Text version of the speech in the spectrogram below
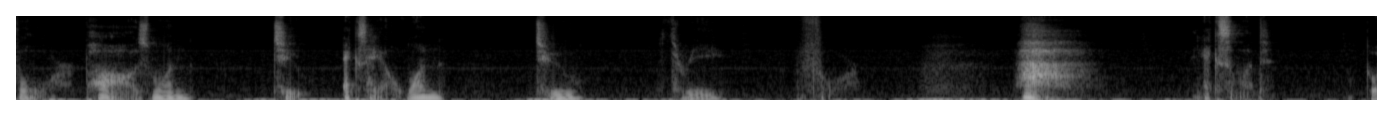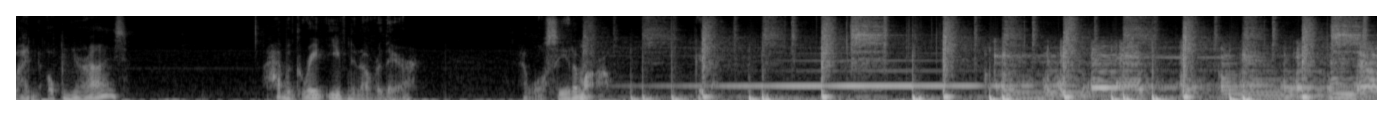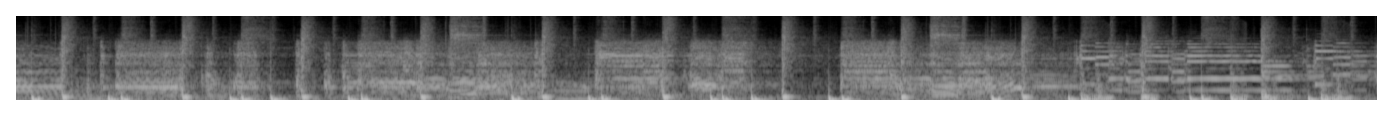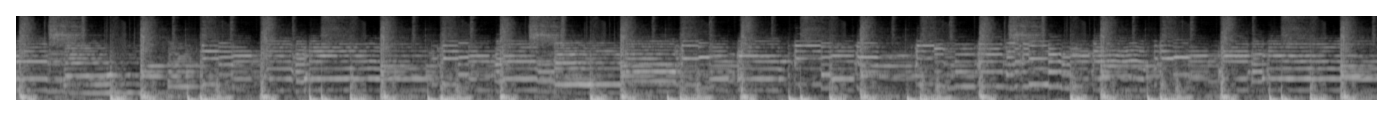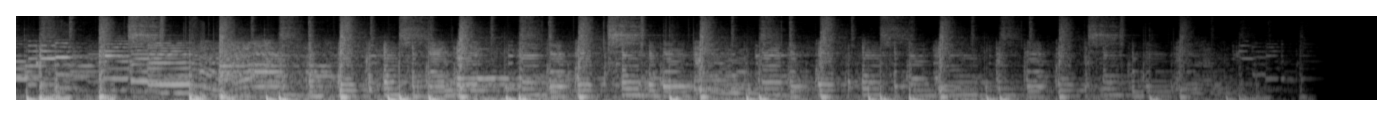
four. Pause. One, two. Exhale. One, two, three, four. Ah, excellent. Go ahead and open your eyes. Have a great evening over there and we'll see you tomorrow. Good night.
